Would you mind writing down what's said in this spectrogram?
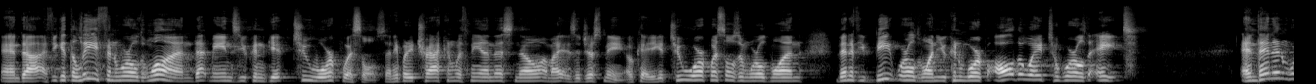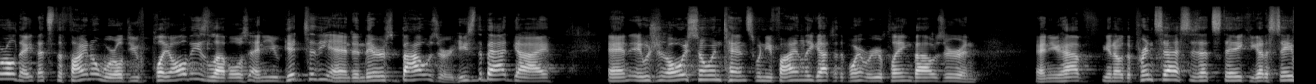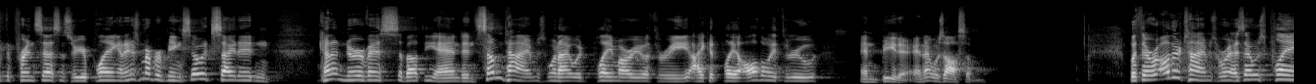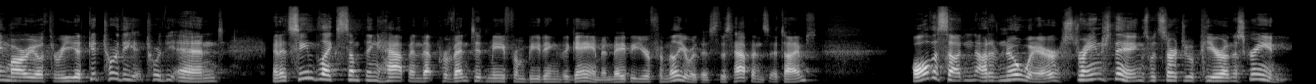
And uh, if you get the leaf in World 1, that means you can get two warp whistles. Anybody tracking with me on this? No? I, is it just me? Okay, you get two warp whistles in World 1. Then if you beat World 1, you can warp all the way to World 8. And then in World 8, that's the final world, you play all these levels and you get to the end, and there's Bowser. He's the bad guy. And it was just always so intense when you finally got to the point where you're playing Bowser and and you have, you know, the princess is at stake. You got to save the princess, and so you're playing. And I just remember being so excited and kind of nervous about the end. And sometimes when I would play Mario 3, I could play it all the way through and beat it. And that was awesome. But there were other times where, as I was playing Mario 3, I'd get toward the, toward the end, and it seemed like something happened that prevented me from beating the game. And maybe you're familiar with this. This happens at times. All of a sudden, out of nowhere, strange things would start to appear on the screen.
